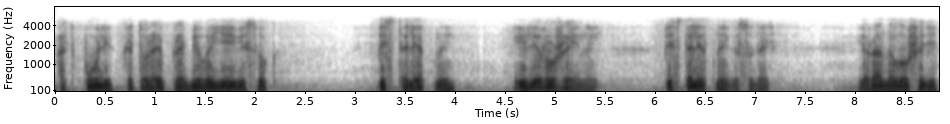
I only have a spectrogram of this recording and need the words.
От пули, которая пробила ей висок. Пистолетной или ружейной? Пистолетной, государь. И рана лошади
